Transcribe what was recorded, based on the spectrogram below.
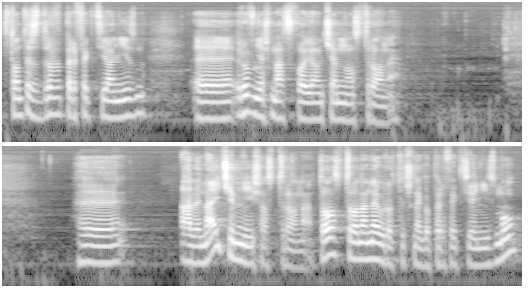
Stąd też zdrowy perfekcjonizm e, również ma swoją ciemną stronę. E, ale najciemniejsza strona to strona neurotycznego perfekcjonizmu.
